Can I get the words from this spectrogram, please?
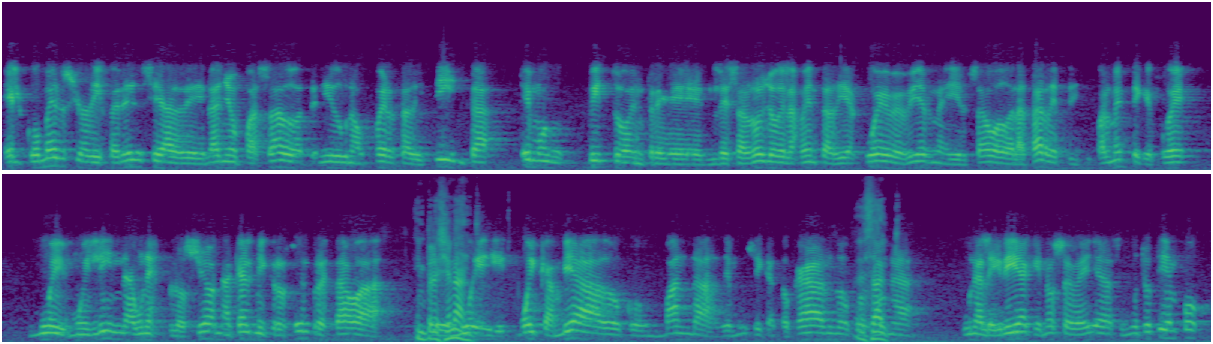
El comercio, a diferencia del año pasado, ha tenido una oferta distinta. Hemos visto entre el desarrollo de las ventas día jueves, viernes y el sábado a la tarde principalmente, que fue muy, muy linda, una explosión. Acá el microcentro estaba eh, Impresionante. muy, muy cambiado, con bandas de música tocando, con una, una alegría que no se veía hace mucho tiempo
